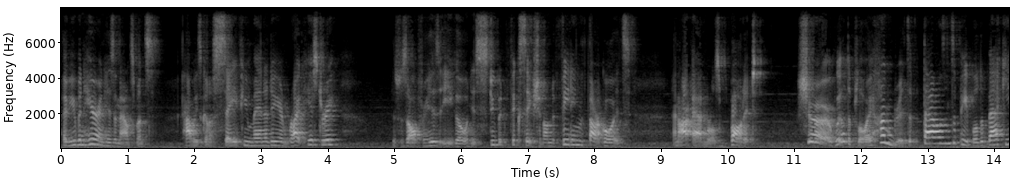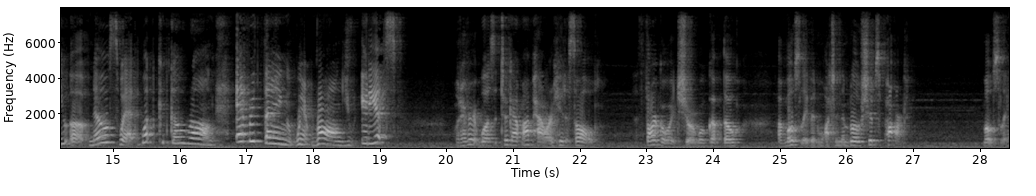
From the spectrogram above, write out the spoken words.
Have you been hearing his announcements? How he's gonna save humanity and write history? This was all for his ego and his stupid fixation on defeating the Thargoids. And our admirals bought it. Sure, we'll deploy hundreds of thousands of people to back you up. No sweat. What could go wrong? Everything went wrong, you idiots! Whatever it was that took out my power hit us all. The Thargoids sure woke up, though. I've mostly been watching them blow ships apart. Mostly.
